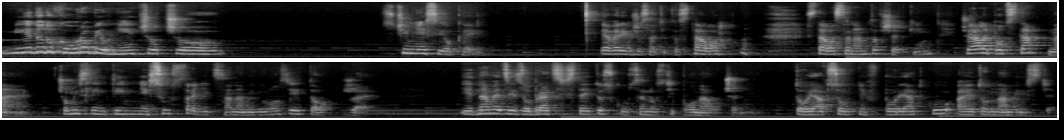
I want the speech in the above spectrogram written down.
jednoducho urobil niečo, čo s čím nie si OK. Ja verím, že sa ti to stalo. stalo sa nám to všetkým. Čo je ale podstatné, čo myslím tým nesústrediť sa na minulosť, je to, že jedna vec je zobrať si z tejto skúsenosti ponaučenie. To je absolútne v poriadku a je to na mieste.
